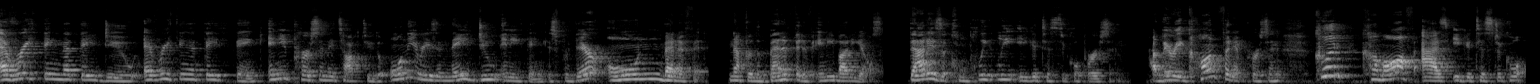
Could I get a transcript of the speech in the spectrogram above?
Everything that they do, everything that they think, any person they talk to, the only reason they do anything is for their own benefit, not for the benefit of anybody else. That is a completely egotistical person. A very confident person could come off as egotistical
